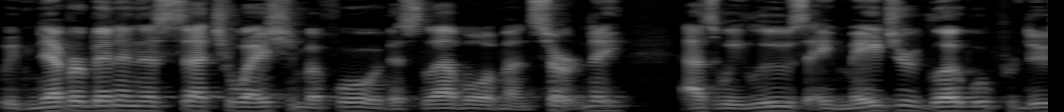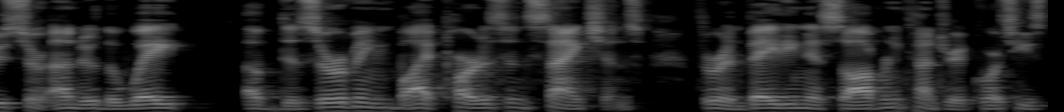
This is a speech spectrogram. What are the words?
We've never been in this situation before with this level of uncertainty, as we lose a major global producer under the weight of deserving bipartisan sanctions for invading a sovereign country. Of course, he's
